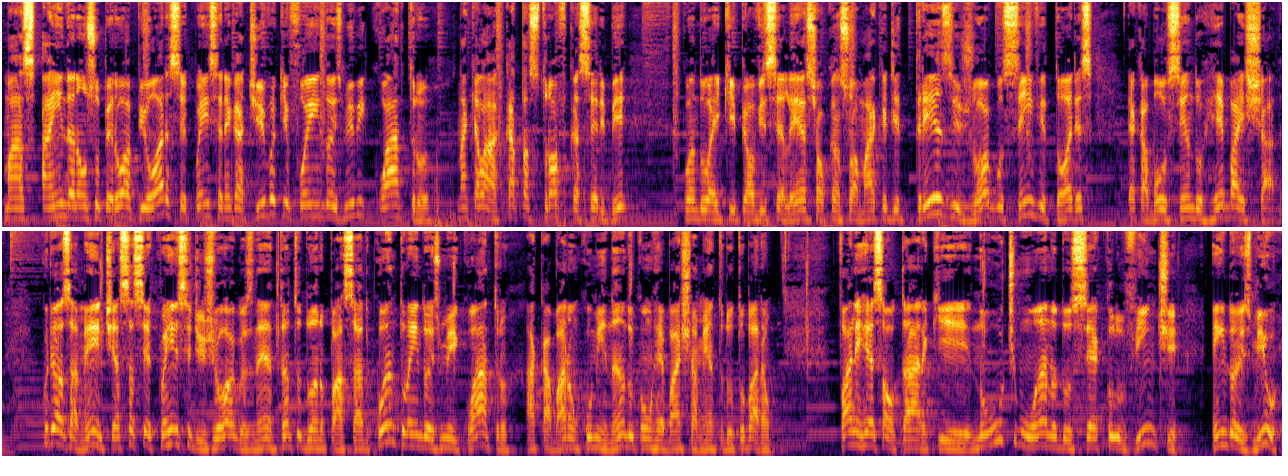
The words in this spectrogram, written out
mas ainda não superou a pior sequência negativa que foi em 2004, naquela catastrófica Série B, quando a equipe alviceleste alcançou a marca de 13 jogos sem vitórias e acabou sendo rebaixada. Curiosamente, essa sequência de jogos, né, tanto do ano passado quanto em 2004, acabaram culminando com o rebaixamento do Tubarão. Vale ressaltar que no último ano do século 20, em 2000,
